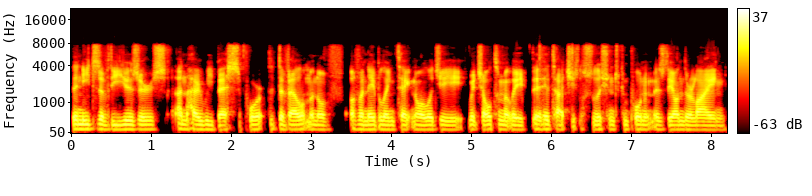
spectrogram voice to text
the needs of the users and how we best support the development of of enabling technology, which ultimately the Hitachi Solutions component is the underlying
